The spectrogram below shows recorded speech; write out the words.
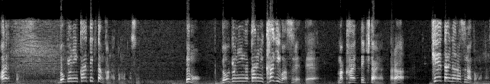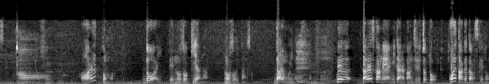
あれ？と思って。同居人帰ってきたんかなと思ったんですね。でも同居人が仮に鍵忘れて、まあ、帰ってきたんやったら携帯鳴らすなと思ったんです。ああれ？と思って。ドア行って覗き穴覗いたんです誰もいないんですね、で誰ですかね？みたいな感じでちょっと声かけたんですけど。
